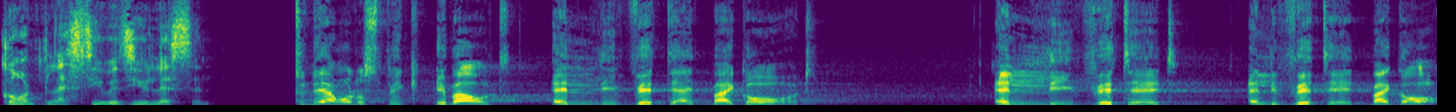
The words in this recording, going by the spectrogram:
God bless you as you listen. Today I want to speak about elevated by God. Elevated, elevated by God.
